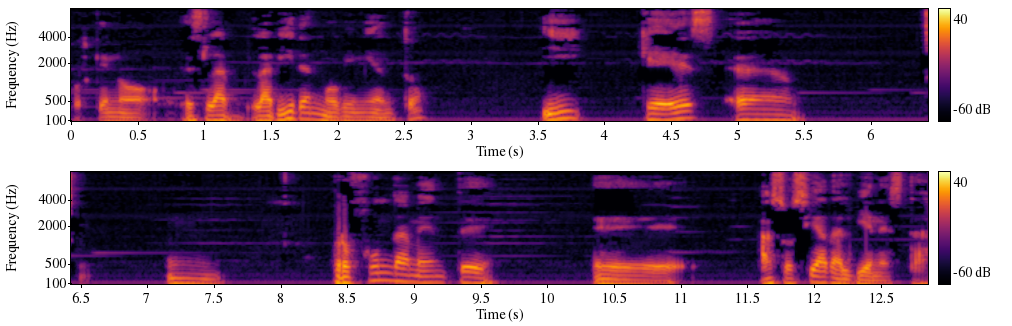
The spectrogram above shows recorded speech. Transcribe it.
porque no es la, vida en movimiento, y que es eh, mm, profundamente eh, asociada al bienestar.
